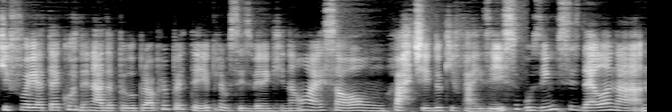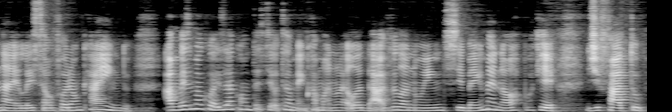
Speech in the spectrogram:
que foi até coordenada pelo próprio PT, para vocês verem que não é só um partido que faz isso. Os índices dela na, na eleição foram caindo. A mesma coisa aconteceu também com a Manuela Dávila, no índice bem menor, porque de fato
